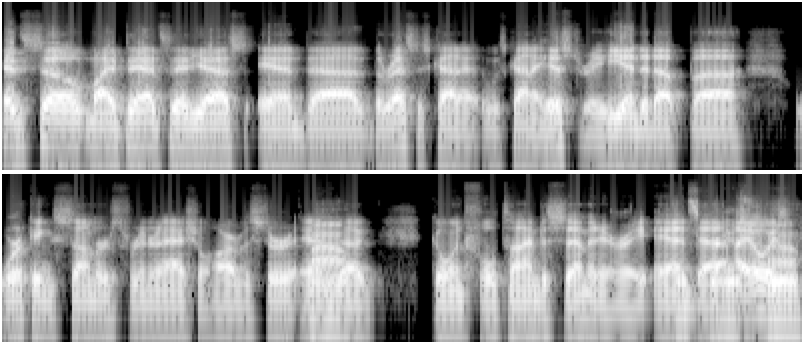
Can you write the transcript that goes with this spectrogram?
And so my dad said yes, and uh, the rest is kind of was kind of history. He ended up uh, working summers for International Harvester and Wow. uh, going full time to seminary. And uh. I always Wow.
